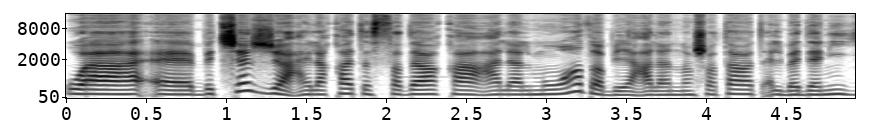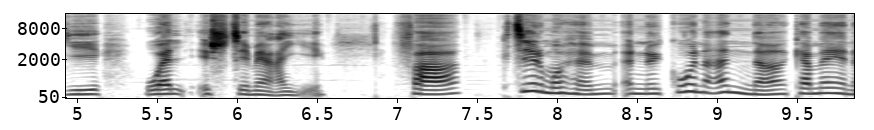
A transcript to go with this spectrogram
وبتشجع علاقات الصداقة على المواظبة على النشاطات البدنية والاجتماعية. ف كتير مهم إنه يكون عندنا كمان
